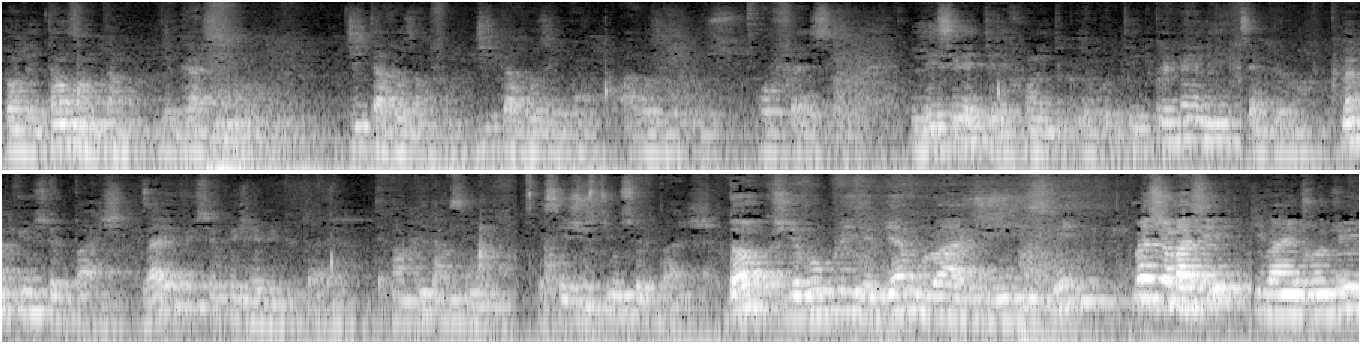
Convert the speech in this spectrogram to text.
Donc de temps en temps, de grâce, dites à vos enfants, dites à vos époux, à vos épouses, vos frères laissez les téléphones de côté, prenez un livre simplement, même qu'une seule page. Vous avez vu ce que j'ai vu tout à l'heure? C'est rempli d'enseignements. Et c'est juste une seule page. Donc, je vous prie de bien vouloir accueillir ici Monsieur Bassi, qui va introduire.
